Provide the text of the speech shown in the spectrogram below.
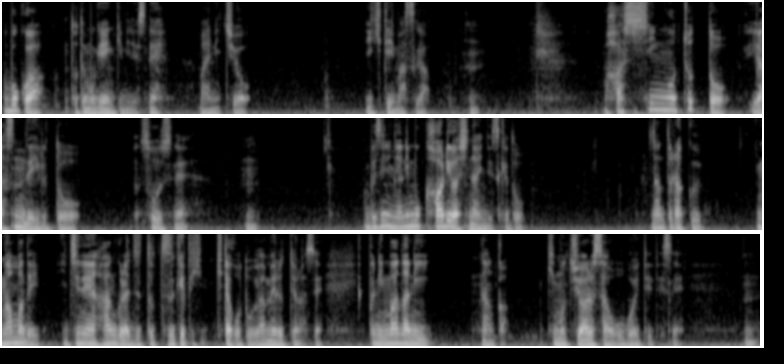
僕はとても元気にですね毎日を生きていますが、うん、発信をちょっと休んでいるとそうですね、うん、別に何も変わりはしないんですけどなんとなく今まで1年半ぐらいずっと続けてきたことをやめるっていうのはですねやっぱり未だになんか気持ち悪さを覚えてですね、うん、やっ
